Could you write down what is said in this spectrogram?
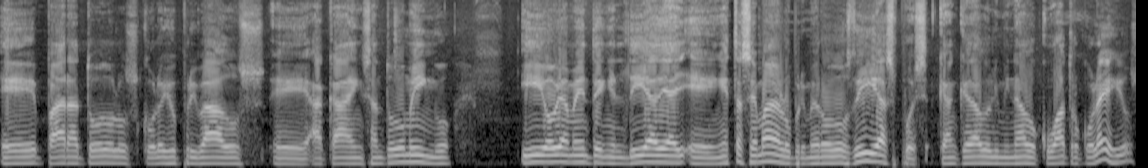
eh, para todos los colegios privados eh, acá en Santo Domingo. Y obviamente en el día de en esta semana, los primeros dos días, pues que han quedado eliminados cuatro colegios.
